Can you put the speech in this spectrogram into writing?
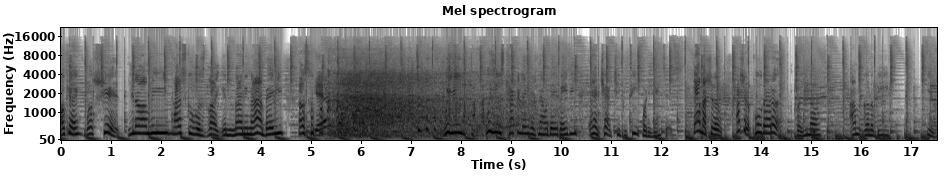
Okay, well, shit. You know what I mean? High school was like in 99, baby. Was, Yeah. we use we use calculators nowadays, baby, and Chat GPT for the answers. Damn, I should have I should have pulled that up. But you know, I'm gonna be, you know,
